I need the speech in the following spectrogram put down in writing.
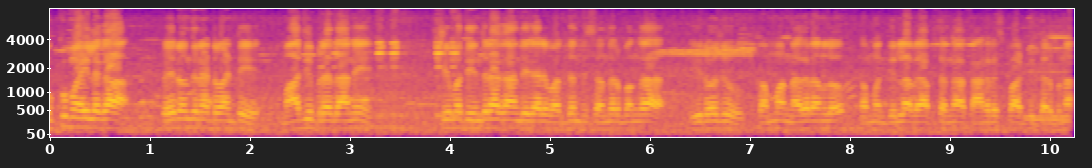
ఉక్కు మహిళగా పేరొందినటువంటి మాజీ ప్రధాని శ్రీమతి ఇందిరాగాంధీ గారి వర్ధంతి సందర్భంగా ఈరోజు ఖమ్మం నగరంలో ఖమ్మం జిల్లా వ్యాప్తంగా కాంగ్రెస్ పార్టీ తరఫున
